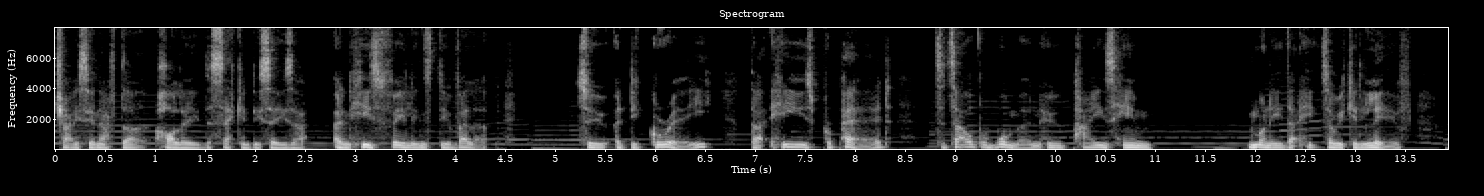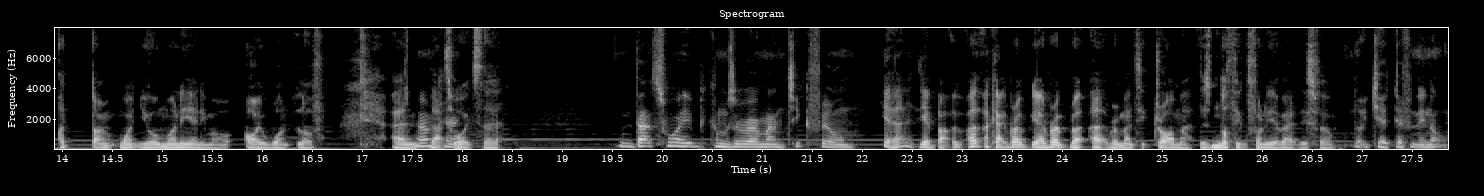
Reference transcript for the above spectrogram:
chasing after Holly the second he sees her, and his feelings develop to a degree that he's prepared to tell the woman who pays him money that he so he can live, I don't want your money anymore. I want love. And that's why it's there. That's why it becomes a romantic film. Yeah, yeah, but uh, okay, ro- yeah, ro- uh, romantic drama. There's nothing funny about this film. No, yeah, definitely not.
